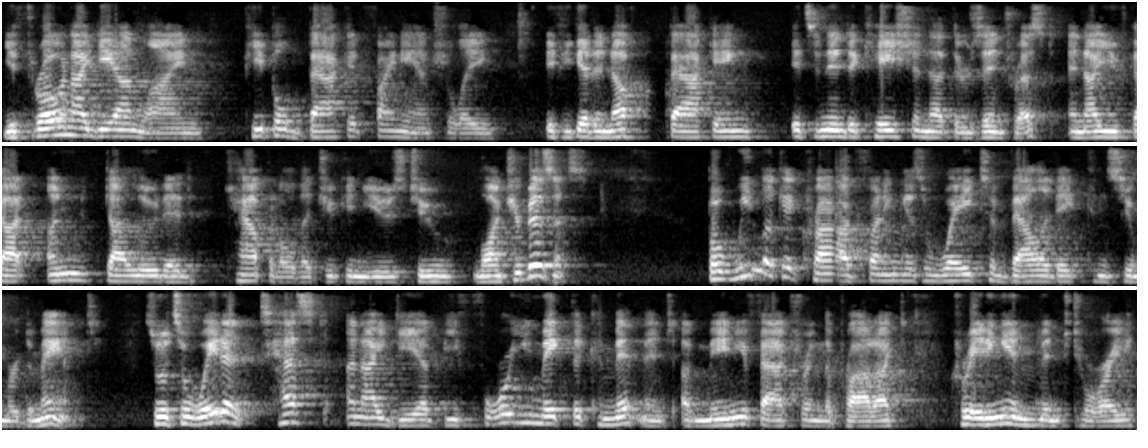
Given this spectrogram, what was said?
You throw an idea online, people back it financially. If you get enough backing, it's an indication that there's interest, and now you've got undiluted capital that you can use to launch your business. But we look at crowdfunding as a way to validate consumer demand. So it's a way to test an idea before you make the commitment of manufacturing the product, creating inventory,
